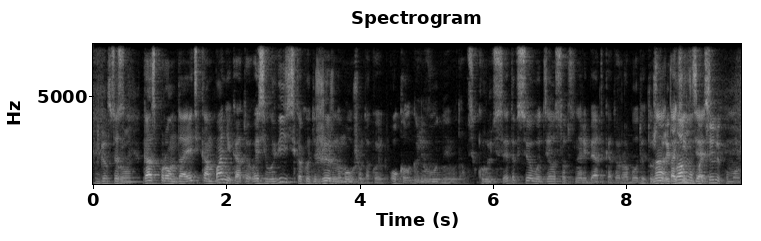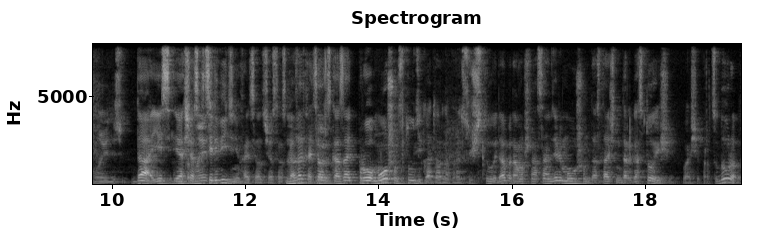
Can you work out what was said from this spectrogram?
Газпром. Газпром, да, эти компании, которые, если вы видите какой-то жирный motion такой около голливудный, вот там все крутится, это все вот делают, собственно, ребята, которые работают То, на что рекламу таких по телеку можно видеть. Да, есть, я сейчас к телевидению хотел сейчас рассказать. Мгм, хотел рассказать про motion студии, которые, например, существуют, да, потому что на самом деле motion достаточно дорогостоящая вообще процедура,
